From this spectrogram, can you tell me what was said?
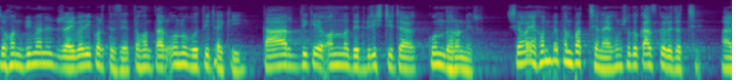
যখন বিমানের ড্রাইভারি করতেছে, তখন তার অনুভূতিটা কি? তার দিকে অন্যদের দৃষ্টিটা কোন ধরনের? সেও এখন বেতন পাচ্ছে না, এখন শুধু কাজ করে যাচ্ছে। আর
